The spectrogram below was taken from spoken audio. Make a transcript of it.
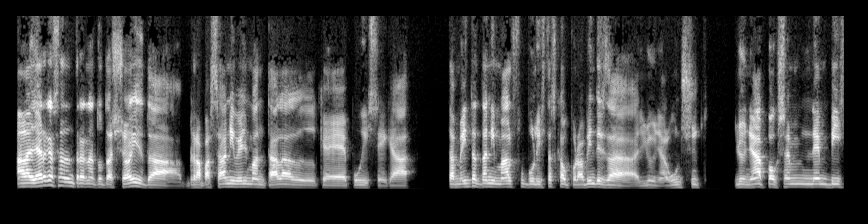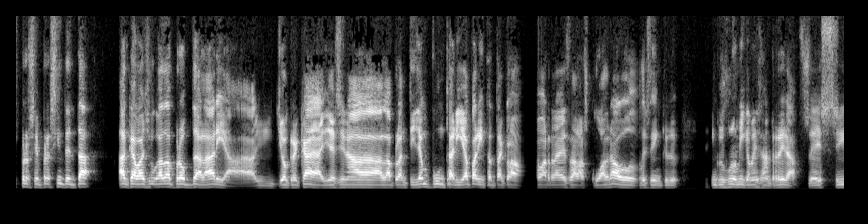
a la llarga s'ha d'entrenar tot això i de repassar a nivell mental el que pugui ser, que també intentar animar els futbolistes que ho provin des de lluny. Algun xut llunyà, pocs n'hem vist, però sempre s'intenta acabar jugada a prop de l'àrea. Jo crec que gent a la plantilla en punteria per intentar clavar res de l'esquadra o des inclús una mica més enrere. És, sí,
